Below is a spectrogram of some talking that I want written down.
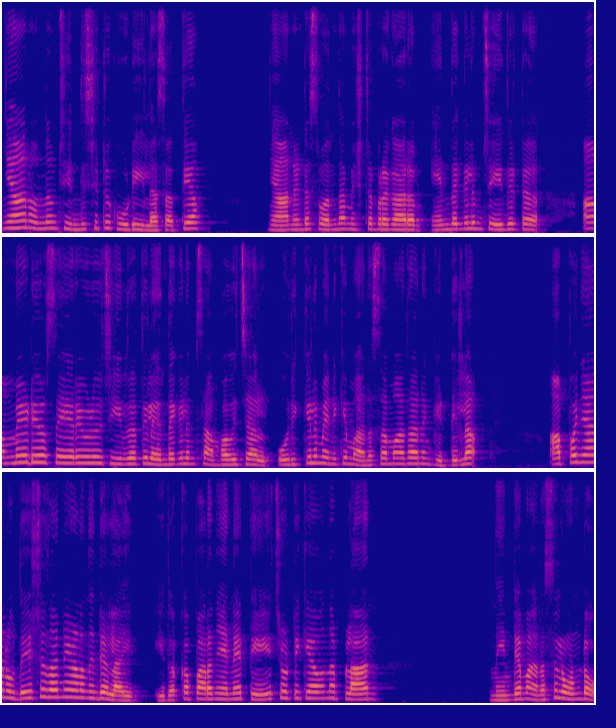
ഞാനൊന്നും ചിന്തിച്ചിട്ട് കൂടിയില്ല സത്യ. ഞാൻ എന്റെ സ്വന്തം ഇഷ്ടപ്രകാരം എന്തെങ്കിലും ചെയ്തിട്ട് അമ്മയുടെയോ സേറയുടെയോ ജീവിതത്തിൽ എന്തെങ്കിലും സംഭവിച്ചാൽ ഒരിക്കലും എനിക്ക് മനസമാധാനം കിട്ടില്ല. അപ്പൊ ഞാൻ ഉദ്ദേശിച്ചു തന്നെയാണ് നിന്റെ ലൈൻ. ഇതൊക്കെ പറഞ്ഞ് എന്നെ തേച്ചൊട്ടിക്കാവുന്ന പ്ലാൻ നിന്റെ മനസ്സിലുണ്ടോ?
